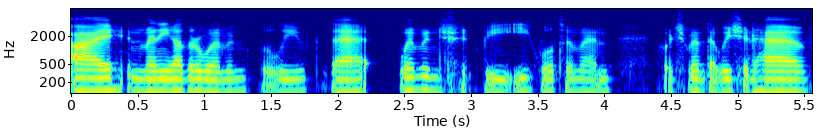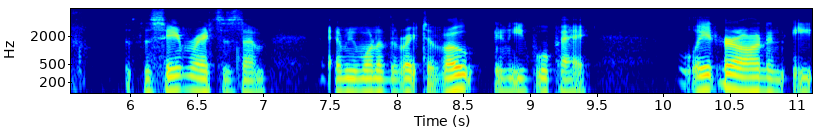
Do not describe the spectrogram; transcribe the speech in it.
I and many other women believed that women should be equal to men, which meant that we should have the same rights as them, and we wanted the right to vote and equal pay. Later on in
